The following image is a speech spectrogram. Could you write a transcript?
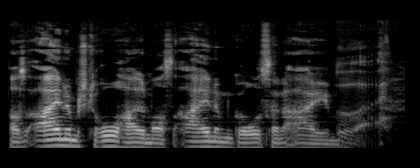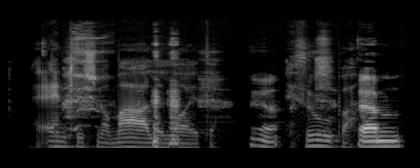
aus einem Strohhalm, aus einem großen Eim. Uah. Endlich normale Leute. Ja. Super. Ähm,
